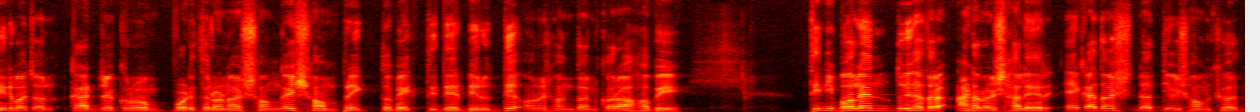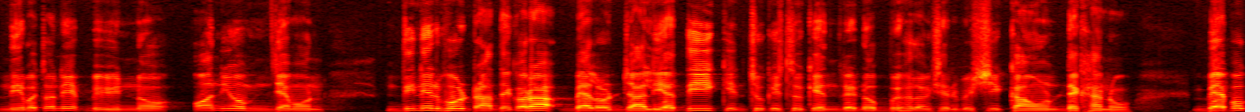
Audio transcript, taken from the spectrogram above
নির্বাচন কার্যক্রম পরিচালনার সঙ্গে সম্পৃক্ত ব্যক্তিদের বিরুদ্ধে অনুসন্ধান করা হবে। তিনি বলেন, দুই হাজার আঠারো সালের একাদশ জাতীয় সংসদ নির্বাচনে বিভিন্ন অনিয়ম যেমন দিনের ভোট রাতে করা, ব্যালট জালিয়াতি কিছু কিছু কেন্দ্রে নব্বই শতাংশের বেশি কাউন্ট দেখানো, ব্যাপক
